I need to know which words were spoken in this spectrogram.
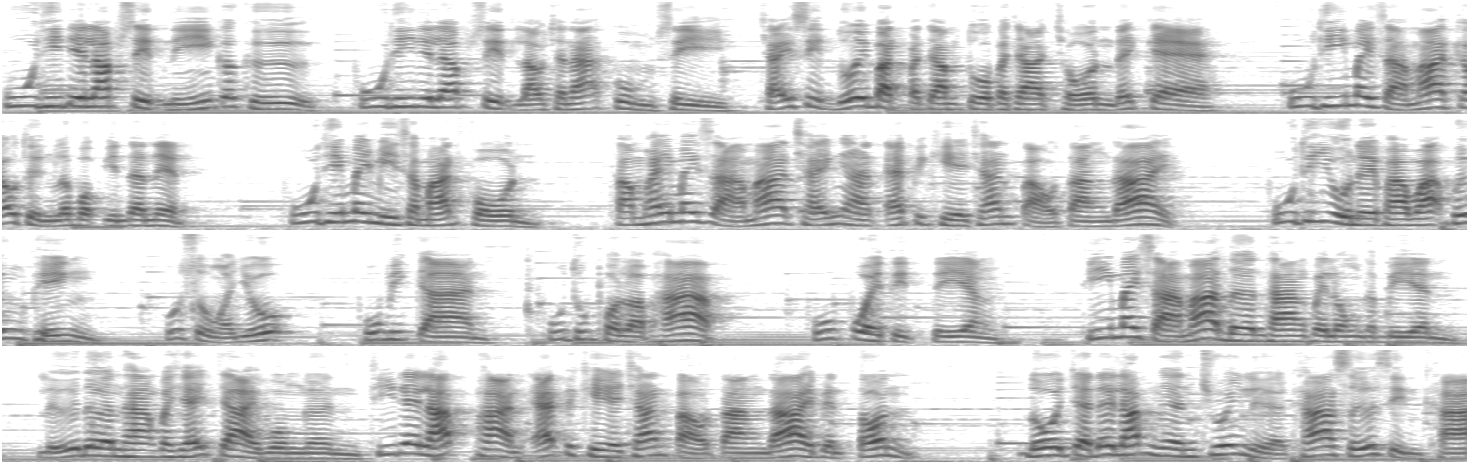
ผู้ที่ได้รับสิทธิ์นี้ก็คือ ผู้ที่ได้รับสิทธิ์เราชนะกลุ่ม 4 ใช้สิทธิ์ด้วยบัตรประจำตัวประชาชนได้แก่ ผู้ที่ไม่สามารถเข้าถึงระบบอินเทอร์เน็ต ผู้ที่ไม่มีสมาร์ทโฟนทำให้ไม่สามารถใช้งานแอปพลิเคชันเป่าตังค์ได้ ผู้ที่อยู่ในภาวะพึ่งพิง ผู้สูงอายุ ผู้พิการ ผู้ทุพพลภาพ ผู้ป่วยติดเตียงที่ไม่สามารถเดินทางไปลงทะเบียน หรือเดินทางไปใช้จ่ายวงเงินที่ได้รับผ่านแอปพลิเคชันเป่าตังค์ได้เป็นต้น โดยจะได้รับเงินช่วยเหลือค่าซื้อสินค้า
